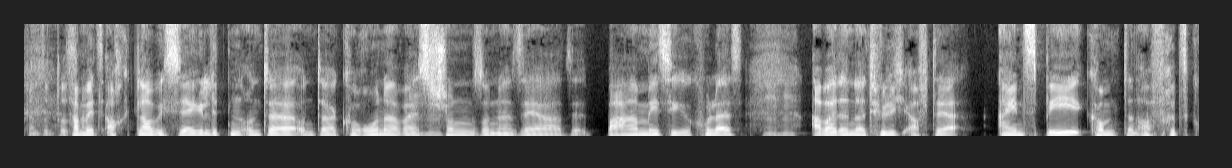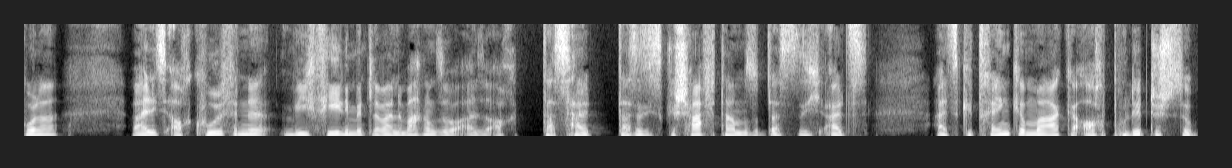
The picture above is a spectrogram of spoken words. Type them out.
Ganz interessant. Haben jetzt auch, glaube ich, sehr gelitten unter, unter Corona, weil es schon so eine sehr, sehr barmäßige Cola ist. Mhm. Aber dann natürlich auf der 1B kommt dann auch Fritz Cola, weil ich es auch cool finde, wie viel die mittlerweile machen. So, also auch, dass halt, dass sie es geschafft haben, so dass sie sich als, als Getränkemarke auch politisch so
